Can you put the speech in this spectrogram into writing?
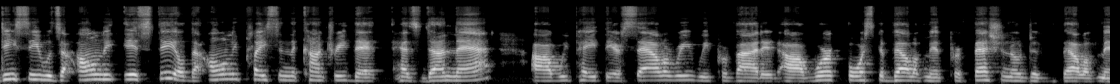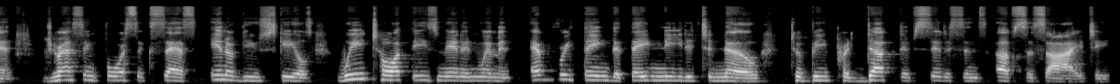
DC was the only, it's still the only place in the country that has done that. Uh, we paid their salary. We provided uh, workforce development, professional development, dressing for success, interview skills. We taught these men and women everything that they needed to know to be productive citizens of society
